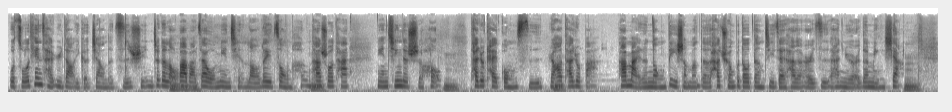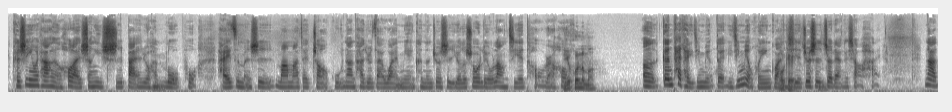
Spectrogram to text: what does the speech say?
我昨天才遇到一个这样的咨询，这个老爸爸在我面前老泪纵横，他说他年轻的时候，他就开公司，然后他就把。他买了农地什么的，他全部都登记在他的儿子、他女儿的名下。嗯，可是因为他很后来生意失败，又很落魄，孩子们是妈妈在照顾，那他就在外面，可能就是有的时候流浪街头。然后离婚了吗？呃，跟太太已经没有，对，已经没有婚姻关系，就是这两个小孩。那。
